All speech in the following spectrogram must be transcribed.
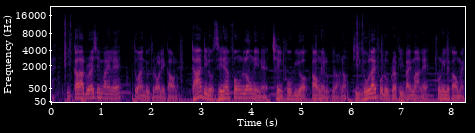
တယ် ဒီ collaboration ဘိုင်းလည်းသူ့အန်သူတော်တော်လေးကောင်းတယ်ဒါကဒီလိုဇေတန်ဖုန်းလုံးနေနဲ့ချိန်ထိုးပြီးတော့ကောင်းတယ်လို့ပြောတာနော်ဒီ low light photography ဘိုင်းမှာလည်းထုံးလေးလည်းကောင်းမယ်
